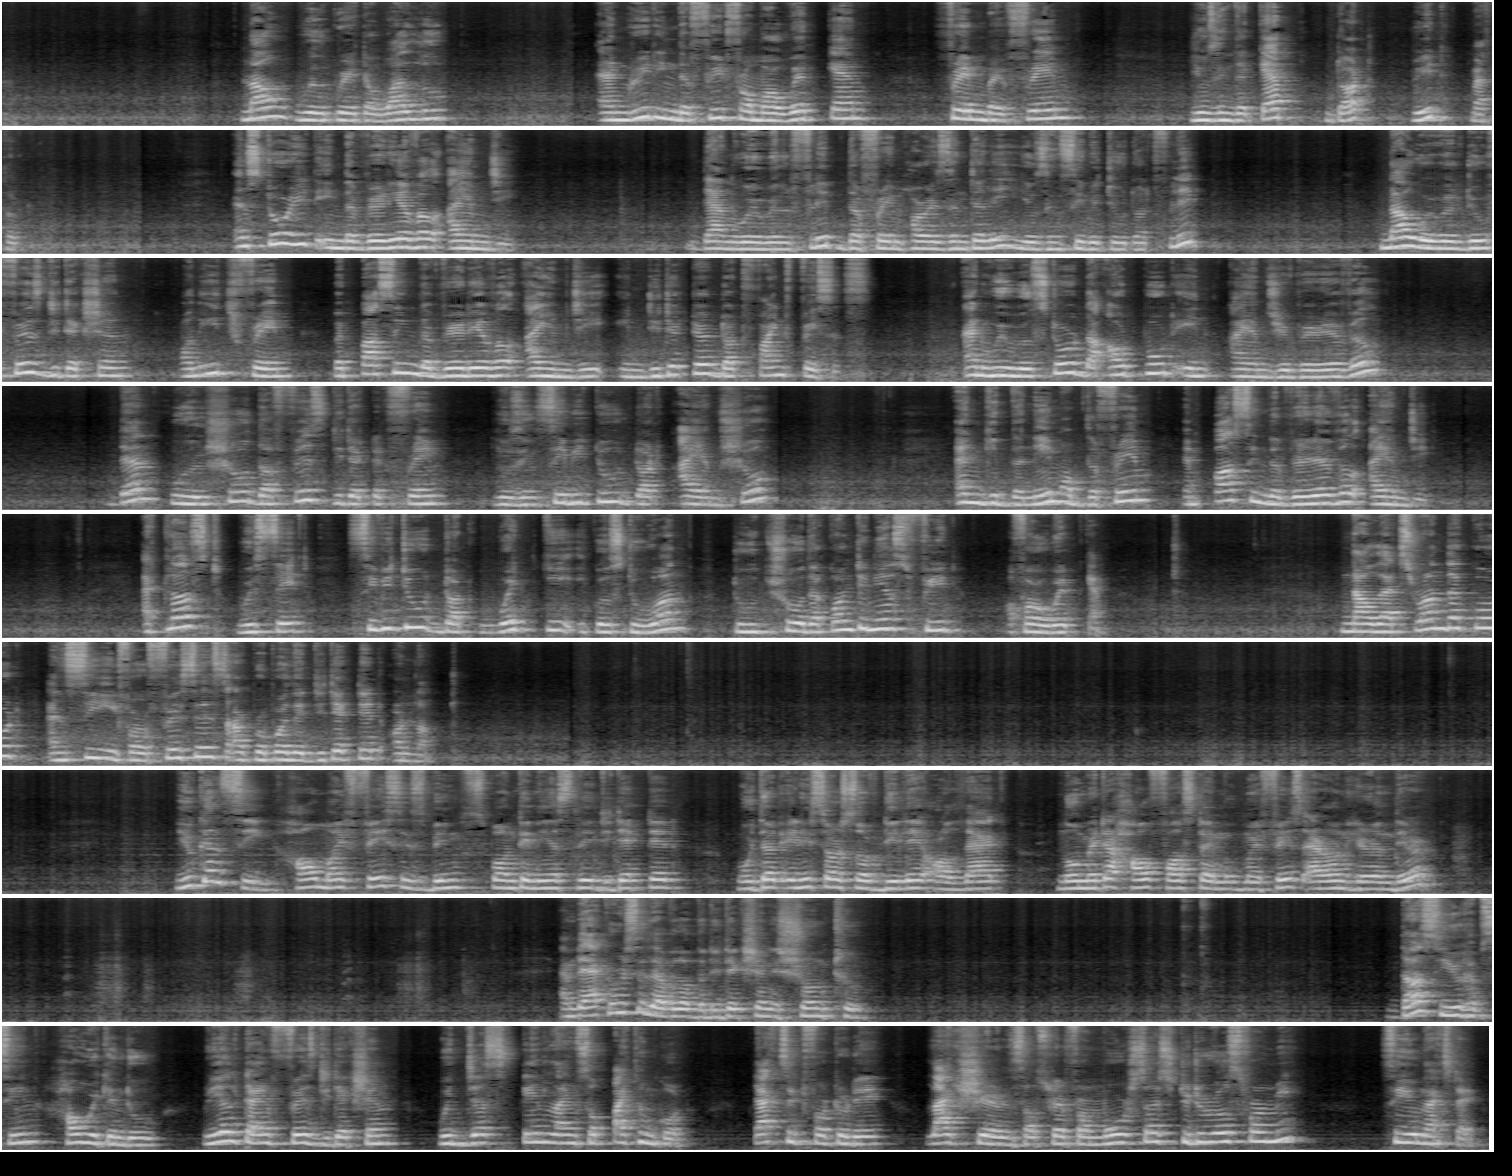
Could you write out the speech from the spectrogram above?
Now we'll create a while loop and read in the feed from our webcam frame by frame using the cap.read method and store it in the variable img. Then we will flip the frame horizontally using cv2.flip. Now we will do face detection on each frame by passing the variable img in detector.findFaces and we will store the output in img variable. Then we will show the face detected frame using cv2.imshow and give the name of the frame and pass in the variable img. At last, we set cv2.waitKey equals to 1 to show the continuous feed of our webcam. Now let's run the code and see if our faces are properly detected or not. You can see how my face is being spontaneously detected without any source of delay or lag no matter how fast I move my face around here and there. And the accuracy level of the detection is shown too. Thus you have seen how we can do real-time face detection with just 10 lines of Python code. That's it for today. Like, share and subscribe for more such tutorials from me. See you next time.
